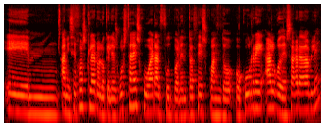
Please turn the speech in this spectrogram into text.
eh, a mis hijos, claro, lo que les gusta es jugar al fútbol. Entonces, cuando ocurre algo desagradable,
